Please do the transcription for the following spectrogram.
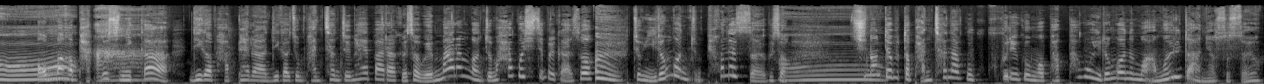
어. 엄마가 바쁘시니까 아. 네가 밥해라, 네가 좀 반찬 좀 해봐라. 그래서 웬만한 건 좀 하고 시집을 가서 응. 좀 이런 건 좀 편했어요. 그래서 어. 신혼 때부터 반찬하고 그리고 뭐 밥하고 이런 거는 뭐 아무 일도 아니었었어요.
